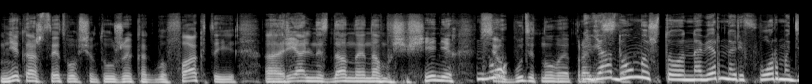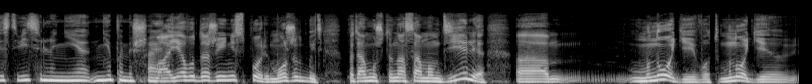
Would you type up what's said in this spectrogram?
Мне кажется, это, в общем-то, уже как бы факт и э, реальность, данная нам в ощущениях. Ну, Все, будет новое правительство. Я думаю, что, наверное, реформа действительно не, не помешает. Ну, а я вот даже и не спорю, может быть. Потому что на самом деле э, многие, вот многие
